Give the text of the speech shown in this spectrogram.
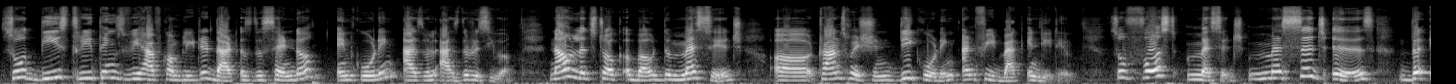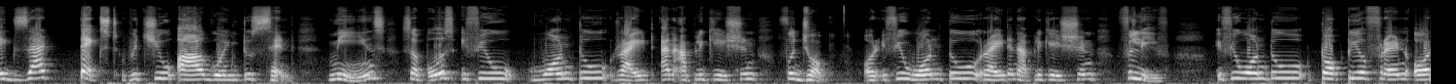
so these three things we have completed that is the sender, encoding as well as the receiver. Now let's talk about the message, uh, transmission, decoding and feedback in detail. So first message. Message is the exact text which you are going to send means suppose if you want to write an application for job or if you want to write an application for leave if you want to talk to your friend or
